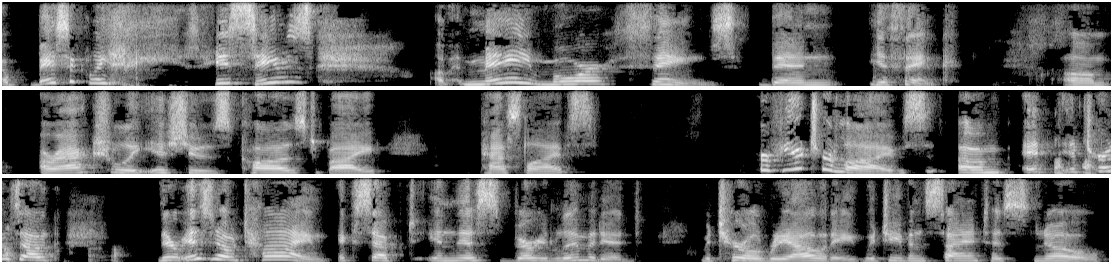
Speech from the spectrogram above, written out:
uh, basically, he seems uh, many more things than you think um, are actually issues caused by past lives, or future lives. Um, it, it turns out there is no time except in this very limited material reality, which even scientists know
